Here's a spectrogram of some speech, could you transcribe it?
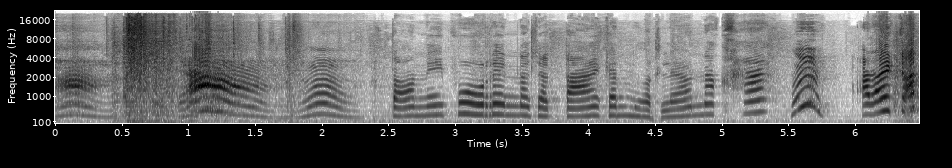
ฮ่าฮ่าฮ่าตอนนี้ผู้เล่นน่าจะตายกันหมดแล้วนะคะอืมอะไรกัน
